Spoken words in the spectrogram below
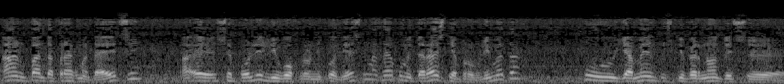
αν πάνε τα πράγματα έτσι ε, σε πολύ λίγο χρονικό διάστημα θα έχουμε τεράστια προβλήματα που για μένα τους κυβερνώντες ε,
